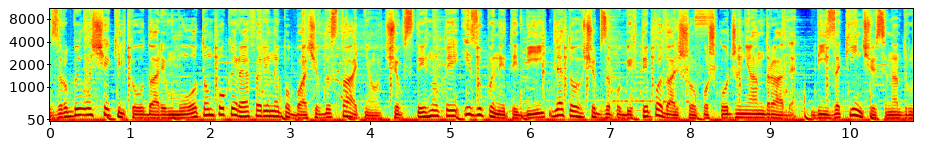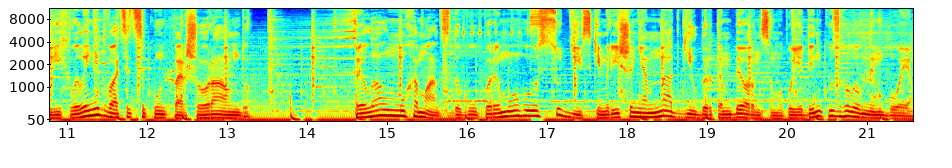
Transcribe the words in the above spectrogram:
зробила ще кілька ударів молотом, поки рефері не побачив достатнього, щоб встигнути і зупинити бій для того, щоб запобігти подальшого пошкодження Андраде. Бій закінчився на другій хвилині 20 секунд першого раунду. Белал Мухаммад здобув перемогу з суддівським рішенням над Гілбертом Бьорнсом у поєдинку з головним боєм.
